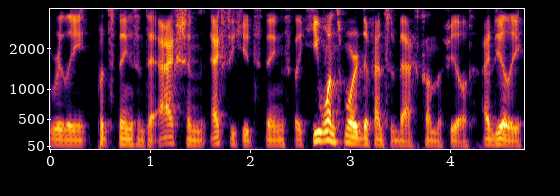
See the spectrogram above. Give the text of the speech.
really puts things into action, executes things. Like he wants more defensive backs on the field, ideally,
